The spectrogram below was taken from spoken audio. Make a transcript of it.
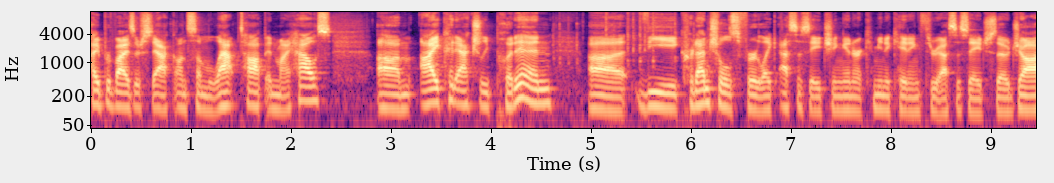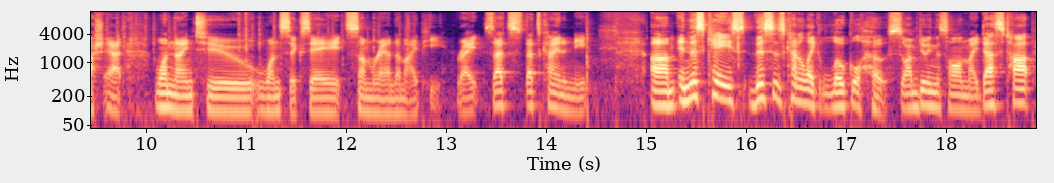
hypervisor stack on some laptop in my house, um, I could actually put in uh, the credentials for like SSHing in or communicating through SSH. So Josh at 192.168 some random IP, right? So that's that's kind of neat. Um, in this case, this is kind of like local host. So I'm doing this all on my desktop.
